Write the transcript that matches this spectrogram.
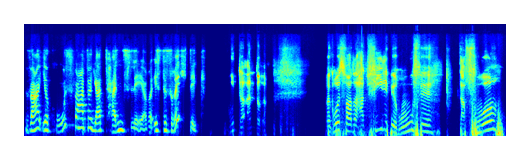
war Ihr Großvater ja Tanzlehrer. Ist das richtig? Unter anderem. Mein Großvater hat viele Berufe davor,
